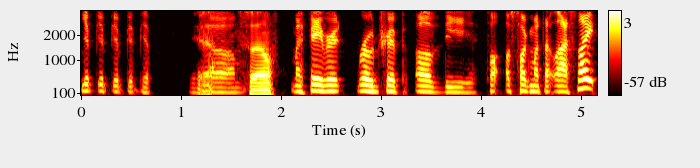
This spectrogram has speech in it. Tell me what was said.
Yep, yep, yep, yep, yep. Yeah. Um, so my favorite road trip of the. I was talking about that last night.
